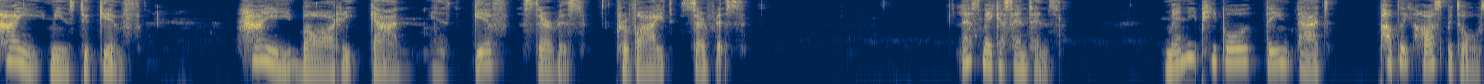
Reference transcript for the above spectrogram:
ให้ means to give ให้บริการ means give service provide service let's make a sentence many people think that public hospitals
